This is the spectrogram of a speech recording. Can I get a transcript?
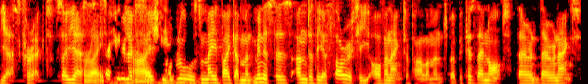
Yes, correct. So yes, Right. secondary legislation see. are rules made by government ministers under the authority of an act of parliament, but because they're not, they're they're an act,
